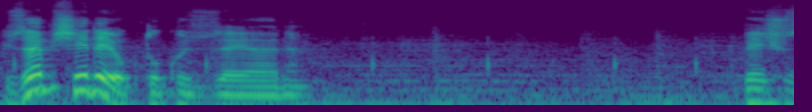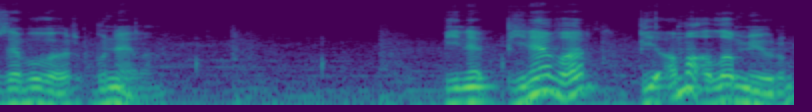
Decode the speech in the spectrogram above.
Güzel bir şey de yok 900'e yani. 500'e bu var. Bu ne lan? Bine, bine var bir, ama alamıyorum.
